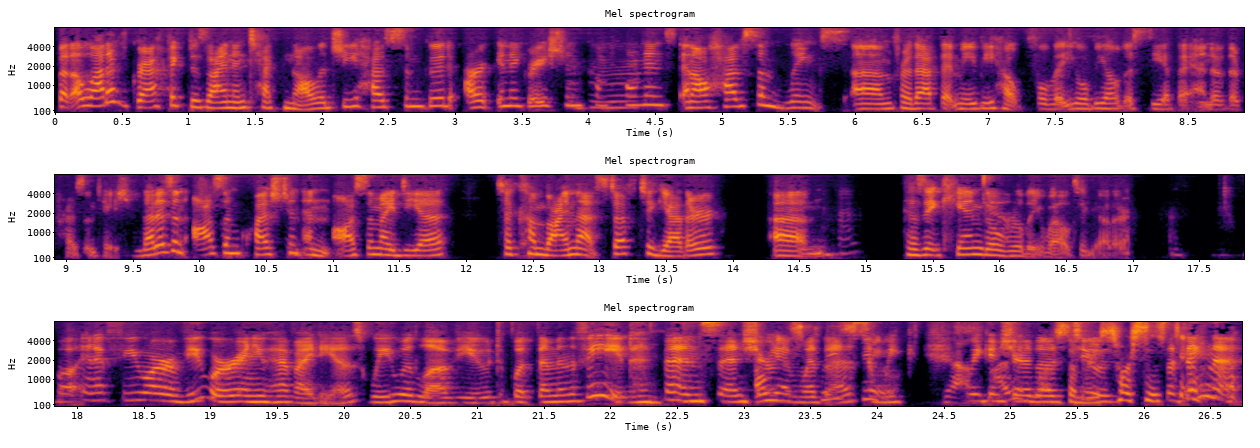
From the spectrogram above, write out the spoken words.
but a lot of graphic design and technology has some good art integration Mhm. components, and I'll have some links um, for that that may be helpful that you'll be able to see at the end of the presentation. That is an awesome question and an awesome idea to combine that stuff together because Mhm. it can go Yeah. really well together. Well, and if you are a viewer and you have ideas, we would love you to put them in the feed and, and share Oh, yes, them with us. do. And we Yeah, We can I share those too. Resources the too. thing that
